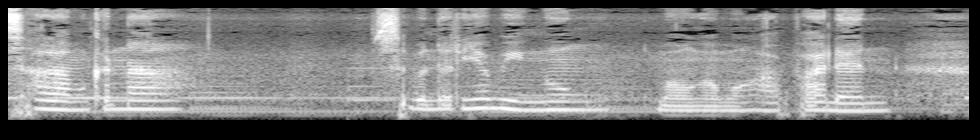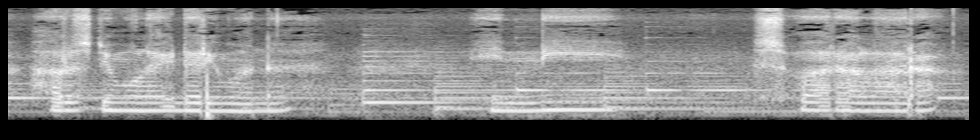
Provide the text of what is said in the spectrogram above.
salam kenal. Sebenarnya bingung mau ngomong apa dan harus dimulai dari mana. Ini suara Lara.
